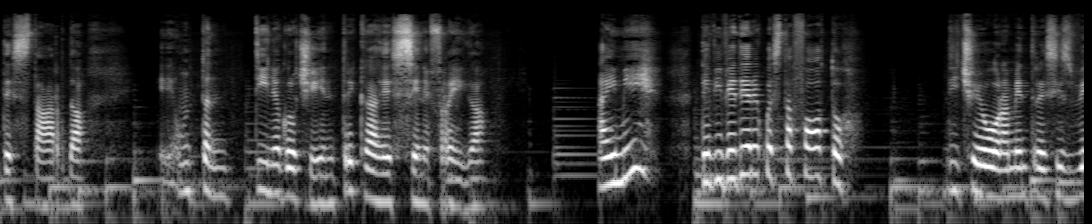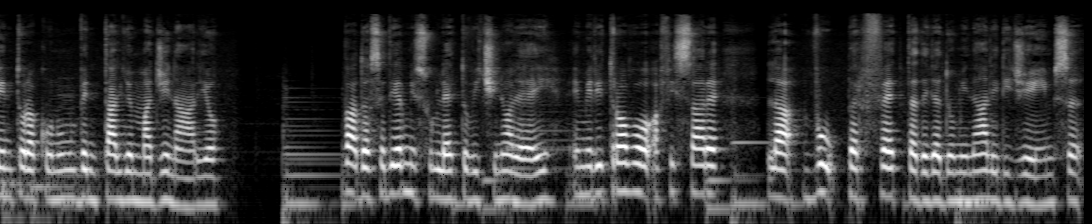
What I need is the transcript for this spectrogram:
testarda e un tantino egocentrica e se ne frega. Ahimè, devi vedere questa foto dice ora mentre si sventola con un ventaglio immaginario. Vado a sedermi sul letto vicino a lei e mi ritrovo a fissare la V perfetta degli addominali di James,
